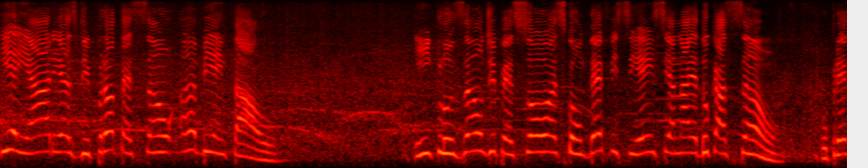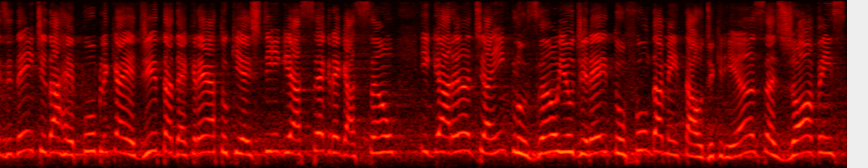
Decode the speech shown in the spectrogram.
e em áreas de proteção ambiental. Inclusão de pessoas com deficiência na educação. O presidente da República edita decreto que extingue a segregação e garante a inclusão e o direito fundamental de crianças, jovens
